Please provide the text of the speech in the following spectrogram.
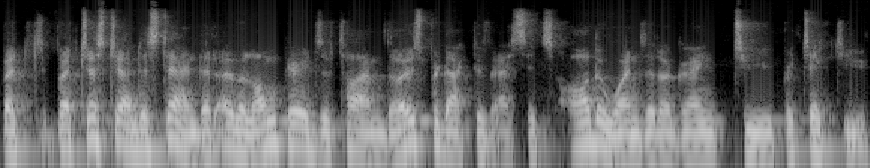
But, but just to understand that over long periods of time, those productive assets are the ones that are going to protect you.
